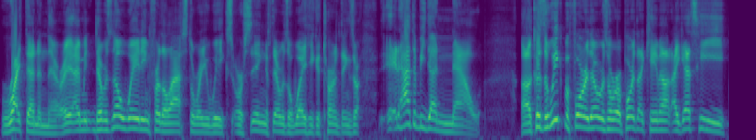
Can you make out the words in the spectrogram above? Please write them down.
right then and there. I mean, there was no waiting for the last three weeks or seeing if there was a way he could turn things around. It had to be done now. Because uh, the week before, there was a report that came out. I guess he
